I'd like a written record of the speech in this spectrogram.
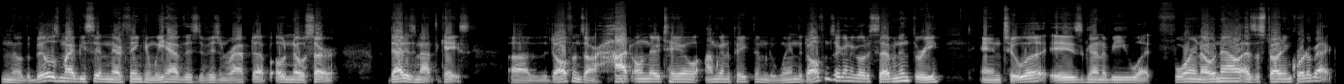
You know, the Bills might be sitting there thinking we have this division wrapped up. Oh, no, sir. That is not the case. Uh, the Dolphins are hot on their tail. I'm going to pick them to win. The Dolphins are going to go to 7 and 3, and Tua is going to be, what, 4 and 0 now as a starting quarterback?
